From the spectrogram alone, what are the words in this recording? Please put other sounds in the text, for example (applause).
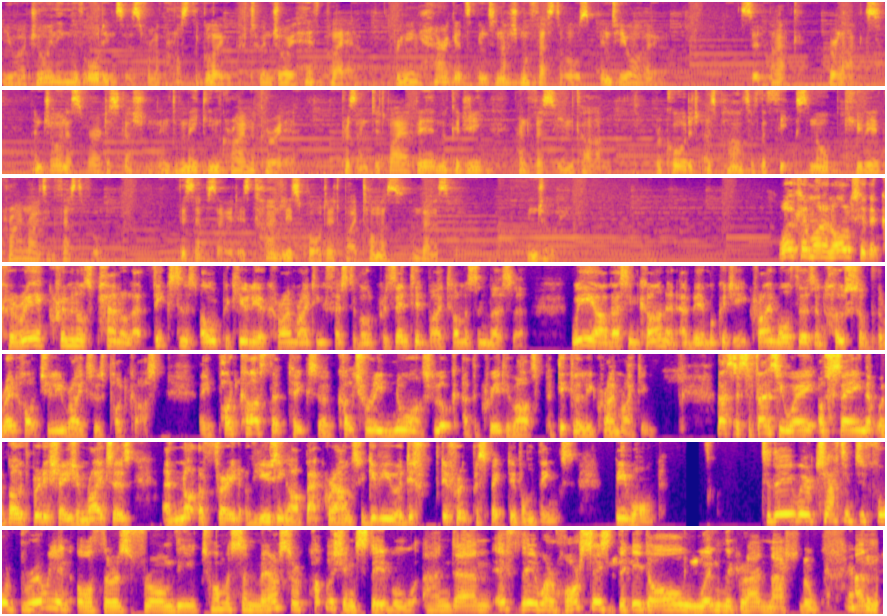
You are joining with audiences from across the globe to enjoy HIF Player, bringing Harrogate's international festivals into your home. Sit back, relax, and join us for a discussion into making crime a career, presented by Abir Mukherjee and Vaseem Khan, recorded as part of the Theakston Old Peculiar Crime Writing Festival. This episode is kindly supported by Thomas and Mercer. Enjoy. Welcome, one and all, to the Career Criminals panel at Theakston's Old Peculiar Crime Writing Festival, presented by Thomas and Mercer. We are Vaseem Khan and Abir Mukherjee, crime authors and hosts of the Red Hot Chili Writers podcast, a podcast that takes a culturally nuanced look at the creative arts, particularly crime writing. That's just a fancy way of saying that we're both British Asian writers and not afraid of using our backgrounds to give you a dif- different perspective on things. Be warned. Today we're chatting to four brilliant authors from the Thomas and Mercer publishing stable, and um, if they were horses, (laughs) they'd all win the Grand National. Um,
